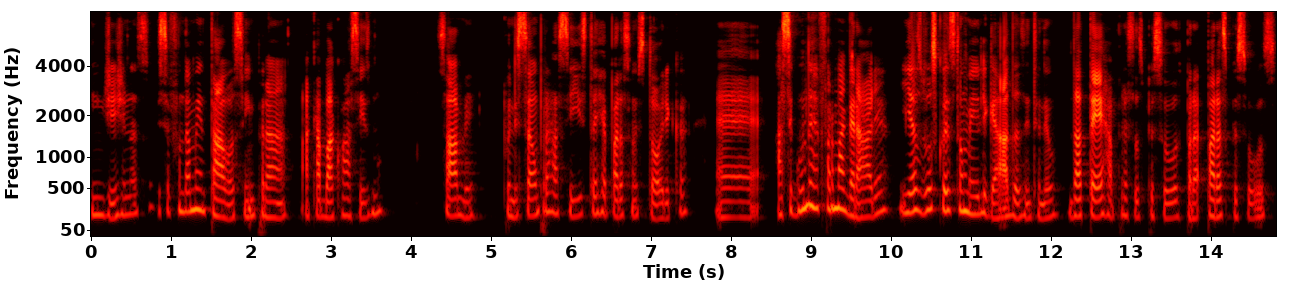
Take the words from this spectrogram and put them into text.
e indígenas, isso é fundamental, assim, para acabar com o racismo, sabe? Punição para racista e reparação histórica. É, a segunda é reforma agrária, e as duas coisas estão meio ligadas, entendeu? Da terra para essas pessoas, pra, para as pessoas.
